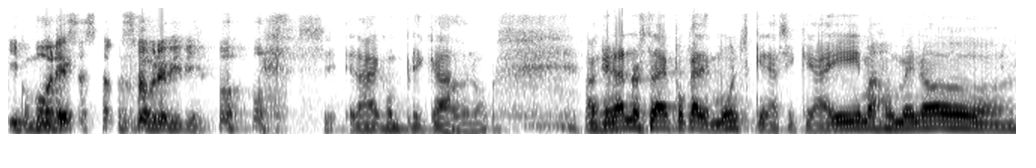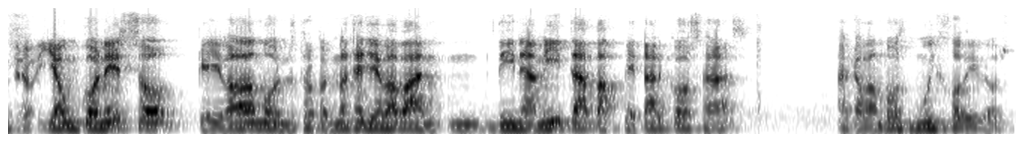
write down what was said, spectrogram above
Y Como por que- eso sobrevivió. Sí, era complicado, ¿no? Aunque era nuestra época de Munchkin, así que ahí más o menos. Pero, y aun con eso, que llevábamos, nuestros personajes llevaban dinamita para petar cosas, acabamos muy jodidos.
